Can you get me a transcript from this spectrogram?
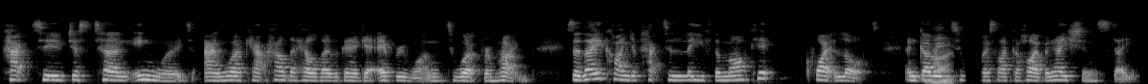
had to just turn inward and work out how the hell they were going to get everyone to work from home. So they kind of had to leave the market quite a lot and go Right. into almost like a hibernation state.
